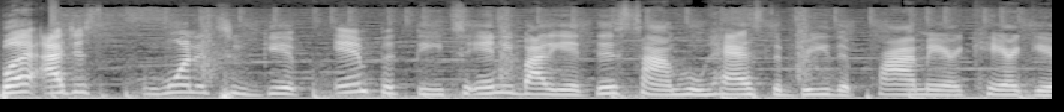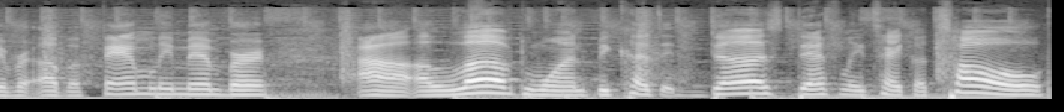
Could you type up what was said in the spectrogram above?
But I just wanted to give empathy to anybody at this time who has to be the primary caregiver of a family member, uh, a loved one, because it does definitely take a toll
